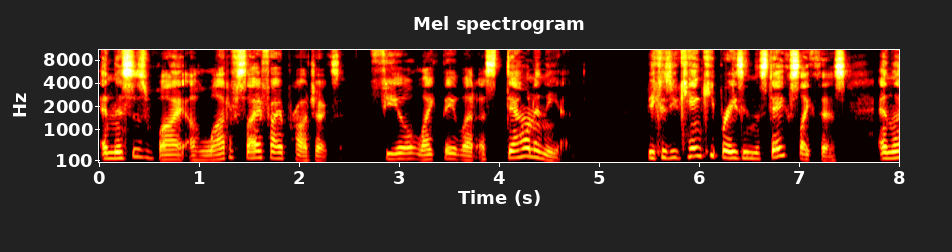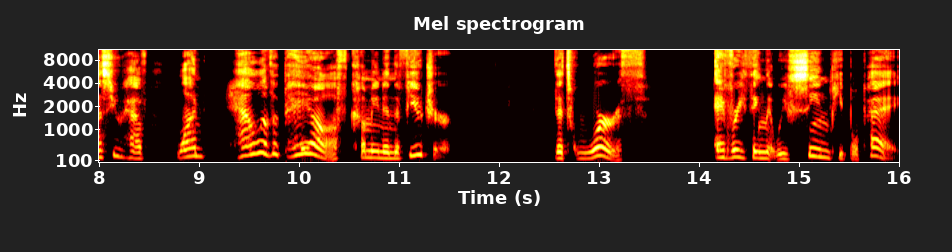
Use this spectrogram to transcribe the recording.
And this is why a lot of sci fi projects feel like they let us down in the end. Because you can't keep raising the stakes like this unless you have one hell of a payoff coming in the future that's worth everything that we've seen people pay.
